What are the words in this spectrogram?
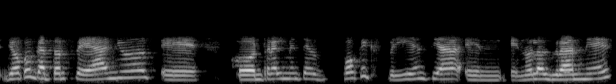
yo con 14 años, eh, con realmente poca experiencia en, en olas grandes,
